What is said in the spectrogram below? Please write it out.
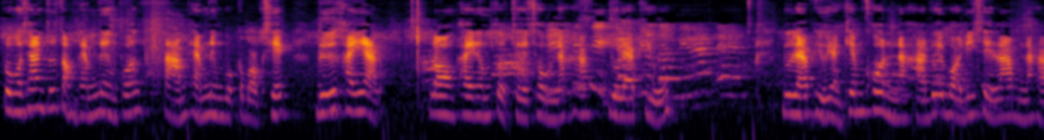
โปรโมชั่นซื้อสองแถมหนึ่งเพราะสามแถมหนึ่งบวกกระบอกเช็ค หรือใครอยากลองภายนมสดเชอชมนะคะ ดูแลผิว ดูแลผิวอย่างเข้มข้นนะคะ ด้วยบอดี้เซรั่มนะคะ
